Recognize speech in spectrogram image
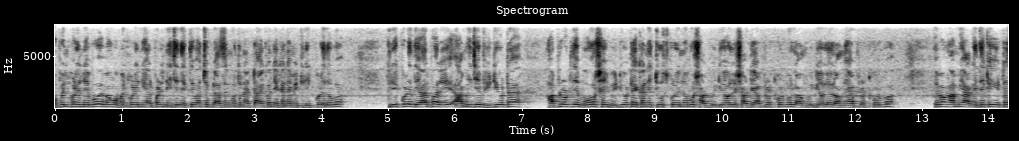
ওপেন করে নেব এবং ওপেন করে নেওয়ার পরে নিচে দেখতে পাচ্ছ প্লাসের মতন একটা আইকন এখানে আমি ক্লিক করে দেবো। ক্লিক করে দেওয়ার পরে আমি যে ভিডিওটা আপলোড দেব, সেই ভিডিওটা এখানে চুজ করে নেব। শর্ট ভিডিও হলে শর্টে আপলোড করব লং ভিডিও হলে লংয়ে আপলোড করব। এবং আমি আগে থেকে এটা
